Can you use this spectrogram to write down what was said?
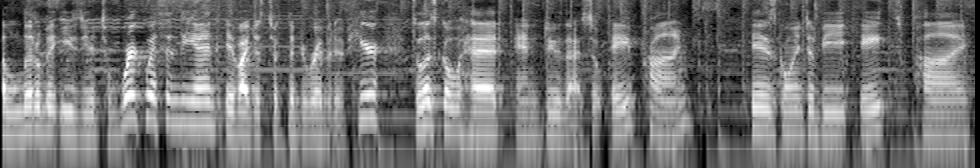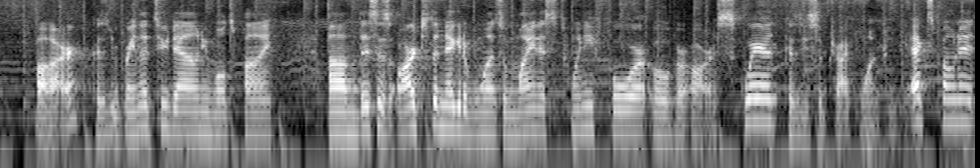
a little bit easier to work with in the end if I just took the derivative here. So let's go ahead and do that. So a prime is going to be 8 pi r, because you bring the 2 down, you multiply um, this is r to the negative 1, so minus 24 over r squared, because you subtract 1 from the exponent.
